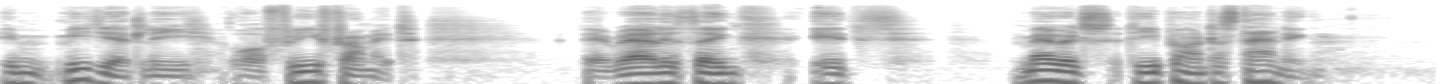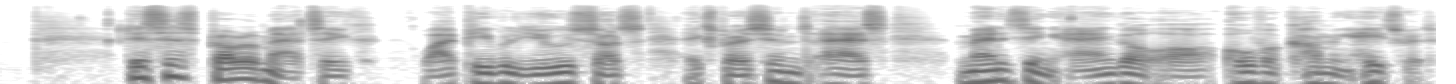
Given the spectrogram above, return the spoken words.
immediately or flee from it. They rarely think it merits deeper understanding. This is problematic why people use such expressions as managing anger or overcoming hatred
